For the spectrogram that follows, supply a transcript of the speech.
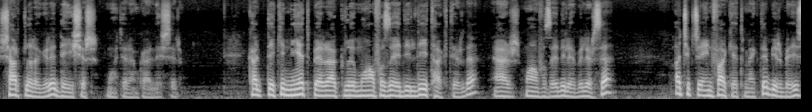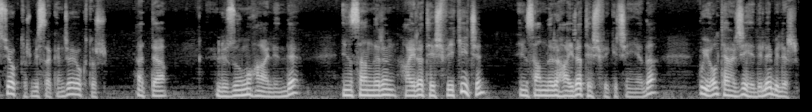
şartlara göre değişir muhterem kardeşlerim. Kalpteki niyet berraklığı muhafaza edildiği takdirde eğer muhafaza edilebilirse açıkça infak etmekte bir beis yoktur, bir sakınca yoktur. Hatta lüzumu halinde insanların hayra teşviki için, insanları hayra teşvik için ya da bu yol tercih edilebilir.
